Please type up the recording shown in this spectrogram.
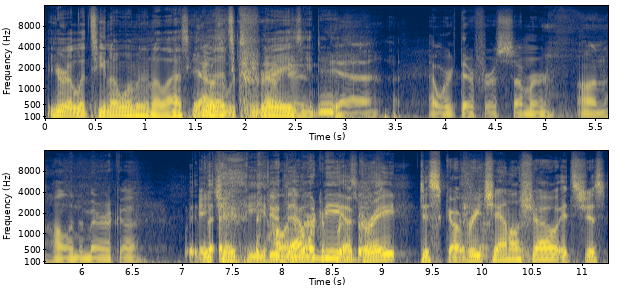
You're a Latino woman in Alaska. yeah, I dude? was that's Latino, crazy, dude. Yeah, I worked there for a summer on Holland America. That- HAP Dude, Holland that America would be Princess. a great Discovery Channel show. It's just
